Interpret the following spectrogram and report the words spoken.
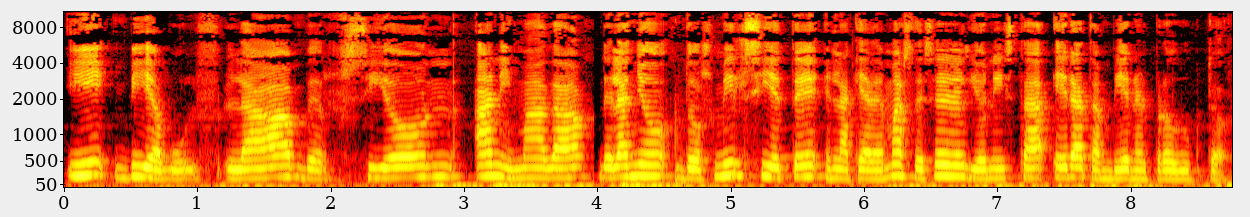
y Beowulf, la versión animada del año 2007, en la que además de ser el guionista, era también el productor.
